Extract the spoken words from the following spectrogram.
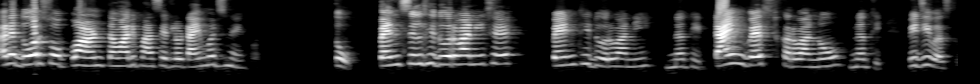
અને દોરશો પણ તમારી પાસે એટલો ટાઈમ જ નહીં હોય. તો પેન્સિલથી દોરવાની છે પેનથી દોરવાની નથી. ટાઈમ વેસ્ટ કરવાનો નથી. બીજી વસ્તુ,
